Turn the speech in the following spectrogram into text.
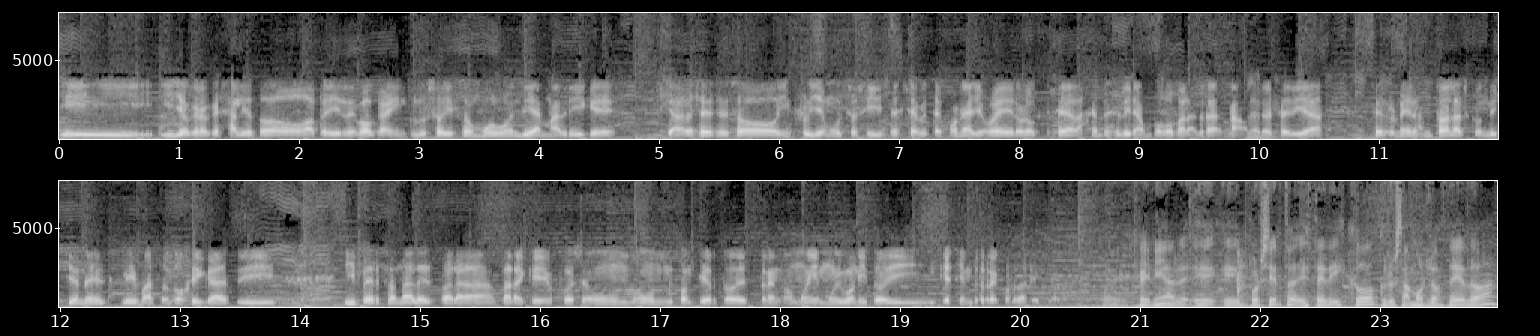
Y, y yo creo que salió todo a pedir de boca. Incluso hizo un muy buen día en Madrid que, que a veces eso influye mucho. Si te, se te pone a llover o lo que sea, la gente se tira un poco para atrás. No, pero ese día se reunieron todas las condiciones climatológicas y, y personales para, para que fuese un, un concierto de estreno muy muy bonito y, que siempre recordaré. Claro. Pues genial. Eh, eh, por cierto, este disco, Cruzamos los Dedos,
